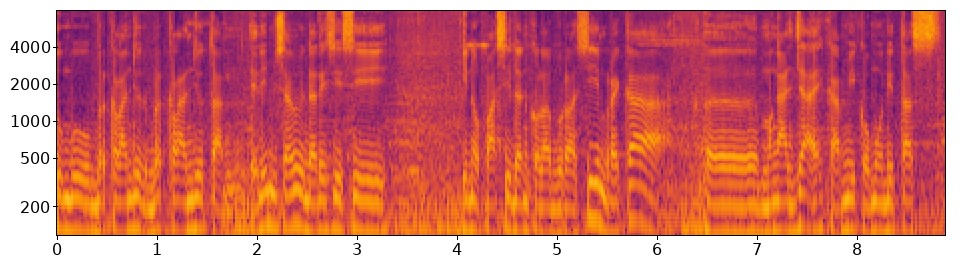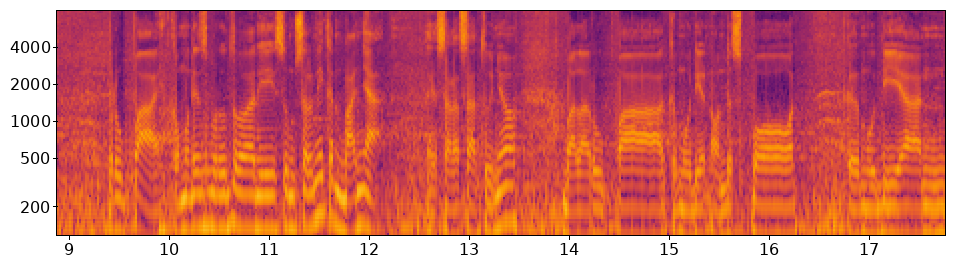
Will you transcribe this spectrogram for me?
tumbuh berkelanjut, berkelanjutan. Jadi misalnya dari sisi inovasi dan kolaborasi, mereka uh, mengajak eh, kami komunitas perupa. Eh. Komunitas perupa di Sumsel ini kan banyak. Eh, salah satunya bala rupa, kemudian on the spot, kemudian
